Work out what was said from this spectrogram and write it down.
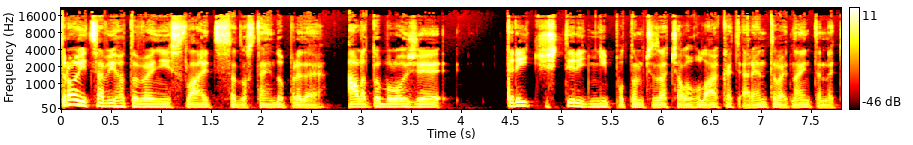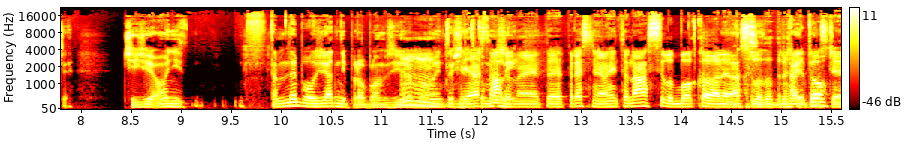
trojica vyhotovení slides sa dostane do predaja. Ale to bolo, že 3 či 4 dní potom, čo začalo hulákať a rentovať na internete. Čiže oni tam nebol žiadny problém s výrobou, mm, oni to všetko jasné, mali. Že ne, to je presne, oni to násilu blokovali, násilu to držali to, proste.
